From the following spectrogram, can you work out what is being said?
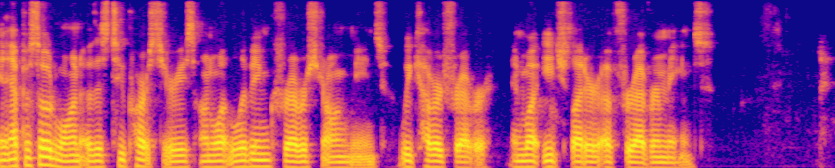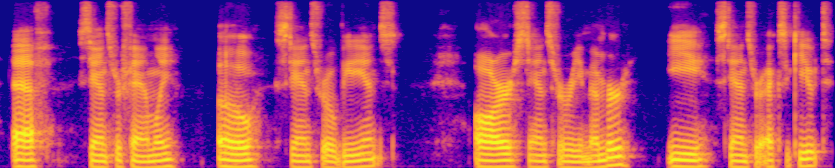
In episode one of this two part series on what living forever strong means, we covered forever and what each letter of forever means. F stands for family, O stands for obedience, R stands for remember, E stands for execute,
